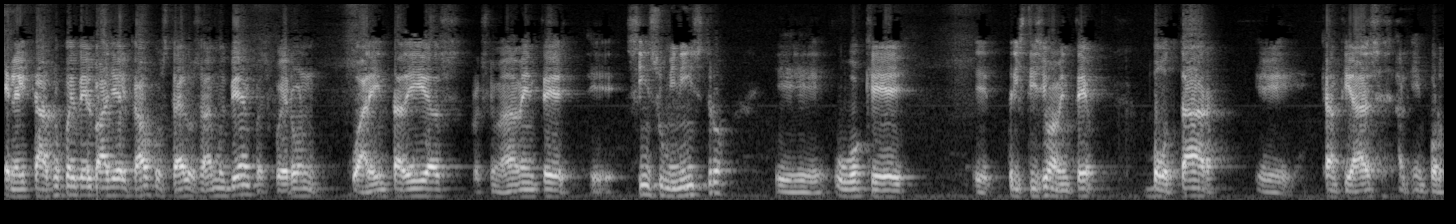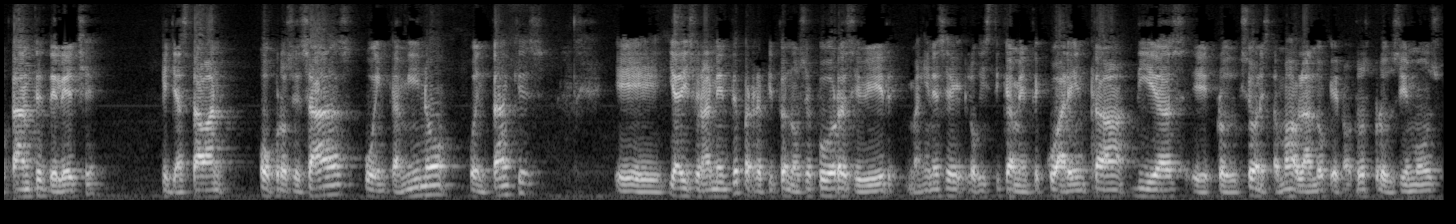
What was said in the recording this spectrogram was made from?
En el caso pues del Valle del Cauca, ustedes lo saben muy bien, pues fueron 40 días aproximadamente eh, sin suministro, hubo que tristísimamente votar eh, cantidades importantes de leche que ya estaban o procesadas o en camino o en tanques. Eh, y adicionalmente, pues repito, no se pudo recibir, imagínense, logísticamente 40 días eh, producción. Estamos hablando que nosotros producimos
